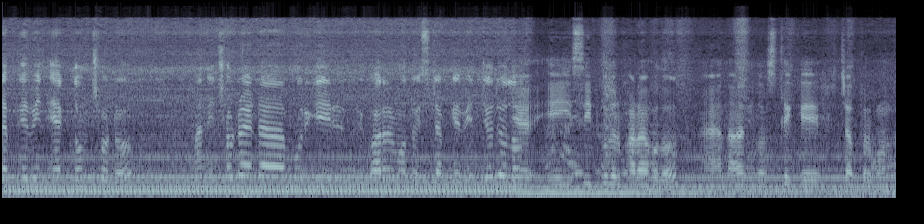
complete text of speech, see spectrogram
স্টাফ কেবিন একদম ছোট। মানে ছোট একটা মুরগির ঘরের মতো স্টাফ কেবিন যদিও এই সিটগুলোর ভাড়া হলো নারায়ণগঞ্জ থেকে চাঁদপুর পর্যন্ত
